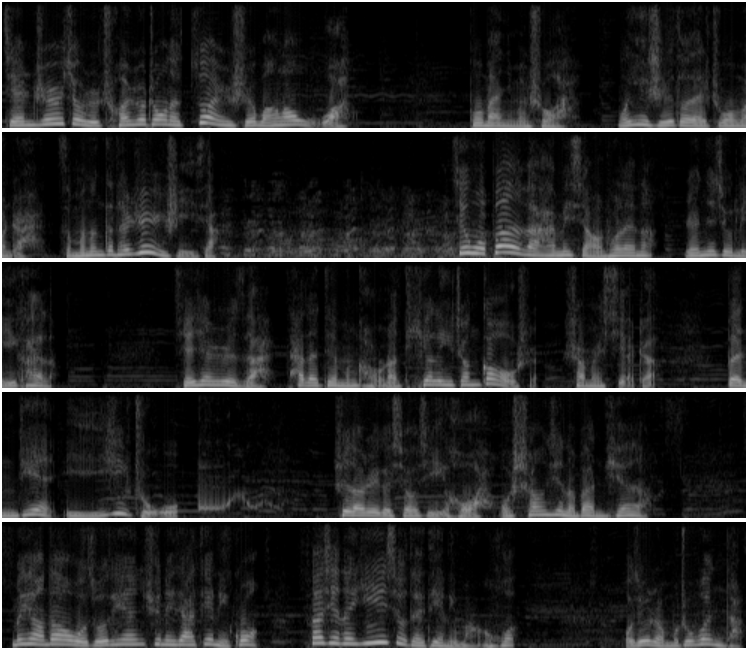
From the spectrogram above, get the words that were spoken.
简直就是传说中的钻石王老五啊！不瞒你们说啊，我一直都在琢磨着怎么能跟他认识一下。结果办法还没想出来呢，人家就离开了。前些日子啊，他在店门口呢贴了一张告示，上面写着“本店已易主”。知道这个消息以后啊，我伤心了半天啊。没想到我昨天去那家店里逛，发现他依旧在店里忙活，我就忍不住问他：“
